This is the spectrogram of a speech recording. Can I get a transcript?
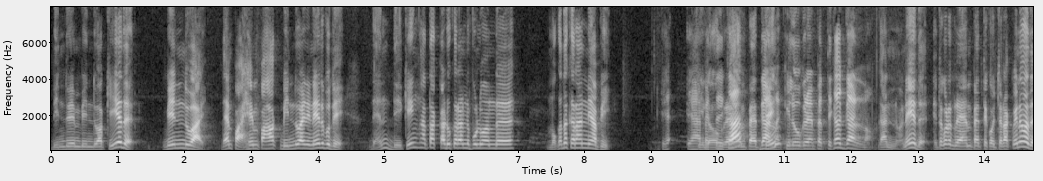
බින්දුවෙන් බින්දුවක් කියද? බින්දුවයි දැන් පහෙන් පහක් බින්දුවනි නේද පුතේ? දැන් දෙකෙන් හතක් අඩු කරන්න පුළුවන්ද? මොකද කරන්න අපි? එයා කිලෝග්‍රෑම් පැත්තෙන්? එකක් ගන්න කිලෝග්‍රෑම් පැත්ත එකක් ගන්නවා. නේද? එතකොට ග්‍රෑම් පැත්තේ කොච්චරක් වෙනවද?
